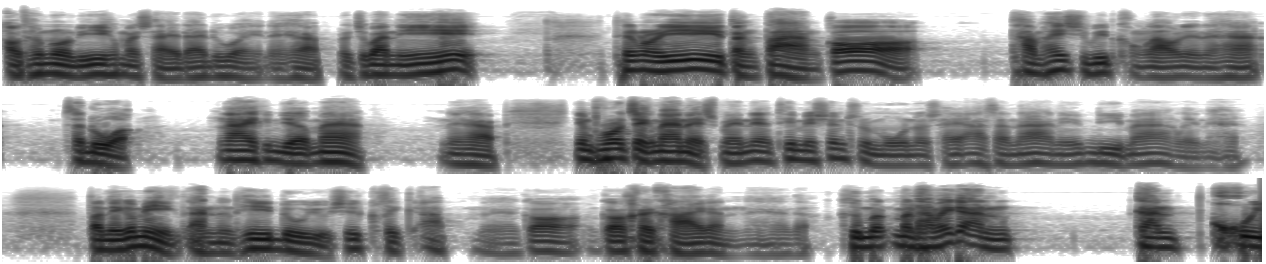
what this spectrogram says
เอาเทคโนโลยีเข้ามาใช้ได้ด้วยนะครับ ปัจจุบันนี้เทคโนโลยีต่างๆ ก็ทำให้ชีวิตของเราเนี่ยนะฮะสะดวกง่ายขึ้นเยอะมากนะครับอย่าง project management เนี่ยที่ mission to the moon เราใช้ Asana นี้ดีมากเลยนะฮะตอนนี้ก็มีอีกอันหนึ่งที่ดูอยู่ชื่อ ClickUp นะก็ก็คล้าย ๆ กันนะฮะคือมันมันทำให้การการคุย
